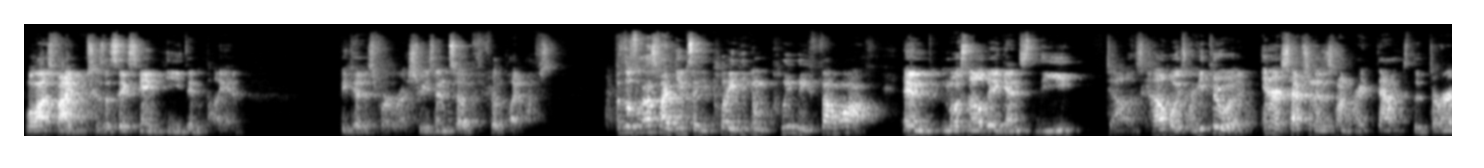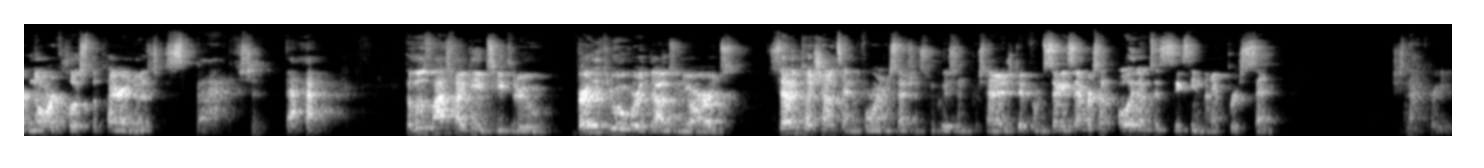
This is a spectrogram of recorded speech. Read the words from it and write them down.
Well, last five games, because the sixth game he didn't play in. Because for a rest reason, so for the playoffs. But those last five games that he played, he completely fell off. And most notably against the Dallas Cowboys, where he threw an interception that just went right down to the dirt, nowhere close to the player, and it was just bad. Just bad. But those last five games, he threw barely threw over a thousand yards, seven touchdowns, and four interceptions. Completion percentage dipped from seventy-seven percent all the way down to sixty-nine percent, which is not great.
